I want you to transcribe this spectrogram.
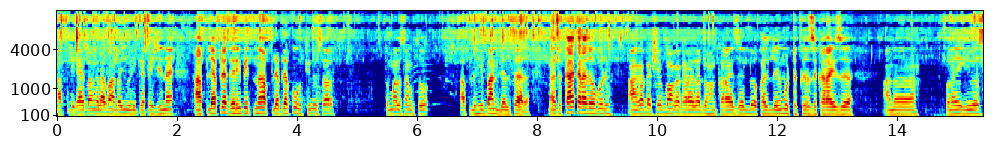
आपली काय बंगला बांधा एवढी कॅपॅसिटी नाही. आपल्या आपल्या गरिबीतनं आपल्या आपल्या कोवतीनुसार तुम्हाला सांगतो आपलं हे बांधलेलं चार. नाहीतर काय करायचं उघड अंगापेक्षा गोंगा करायचा ढोंग करायचं लोकांचं लय मोठं कर्ज करायचं. आणि पुन्हा एक दिवस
